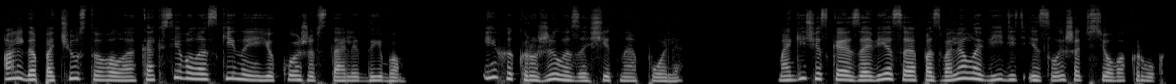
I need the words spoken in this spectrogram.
Альда почувствовала, как все волоски на ее коже встали дыбом. Их окружило защитное поле. Магическая завеса позволяла видеть и слышать все вокруг,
